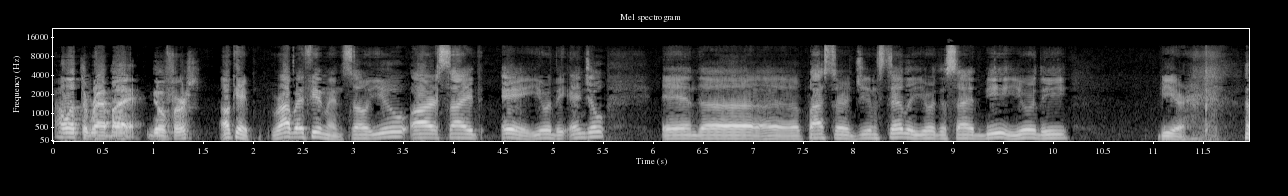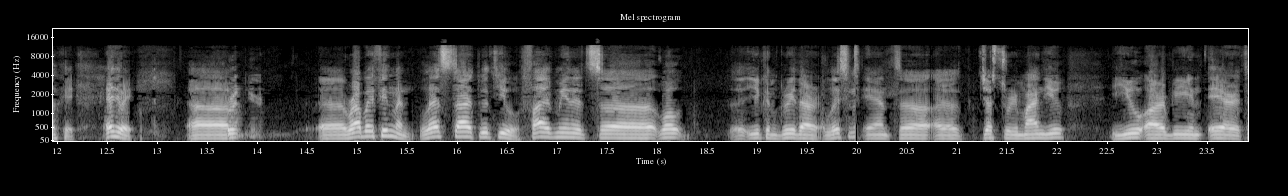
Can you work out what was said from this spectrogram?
I'll let the rabbi go first. Okay, Rabbi Finman. So you are side A. You're the angel, and uh, uh, Pastor Jim Staley. You're the side B. You're the beer. okay. Anyway, uh, uh, Rabbi Finman. Let's start with you. Five minutes. Uh, well, uh, you can greet our listeners, and just to remind you. You are being aired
